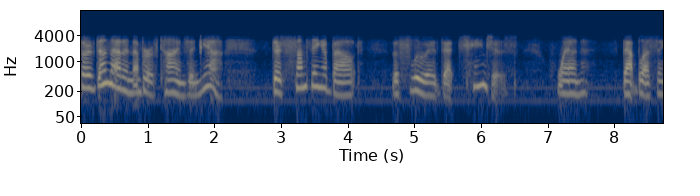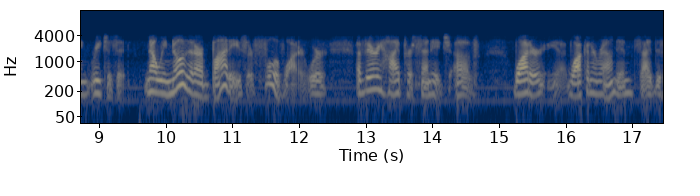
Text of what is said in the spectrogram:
So I've done that a number of times, and yeah, there's something about the fluid that changes when that blessing reaches it. Now we know that our bodies are full of water. We're a very high percentage of water walking around inside the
